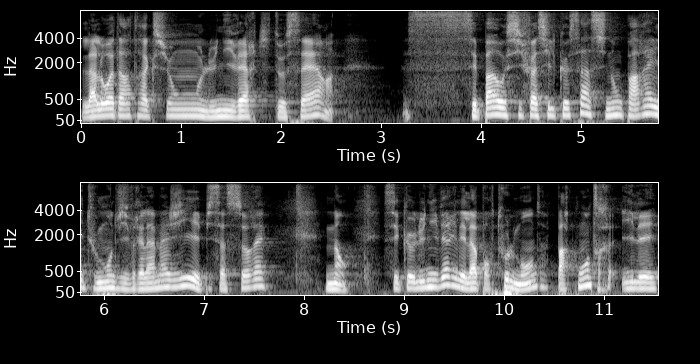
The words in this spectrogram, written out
la loi d'attraction, l'univers qui te sert, c'est pas aussi facile que ça. Sinon, pareil, tout le monde vivrait la magie, et puis ça se serait. Non, c'est que l'univers, il est là pour tout le monde. Par contre, il est,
